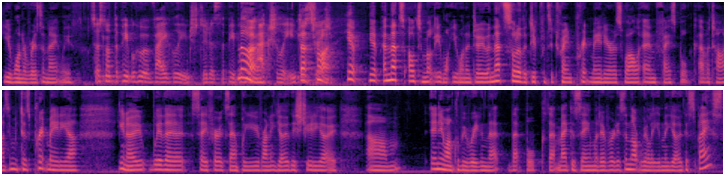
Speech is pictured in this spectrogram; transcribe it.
you want to resonate with. So, it's not the people who are vaguely interested, it's the people No, who are actually interested. That's right. Yep, yep. And that's ultimately what you want to do. And that's sort of the difference between print media as well and Facebook advertising because print media, you know, whether, say, for example, you run a yoga studio, um, anyone could be reading that, that book, that magazine, whatever it is, and not really in the yoga space.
